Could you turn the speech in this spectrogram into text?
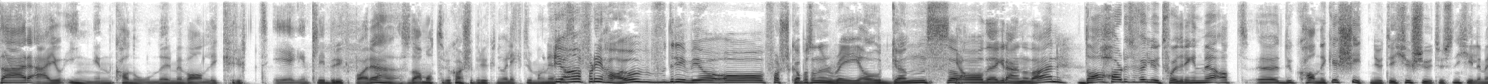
der er jo ingen kanoner med vanlig krutt egentlig brukbare, så da måtte du kanskje bruke noe elektromagnetisk. Ja, for de har jo drevet og, og forska på sånne railguns og Ja. det greiene der. Da har du selvfølgelig utfordringen med at uh, du kan ikke skyte den ut i 27 000 km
